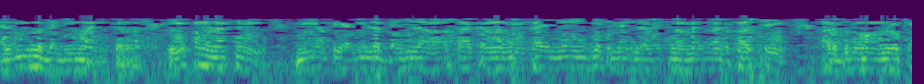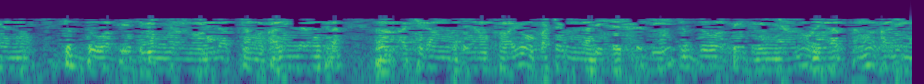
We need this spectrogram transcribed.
ඇලීම බැඳීම අයින් කරනවා. ඒකම නැත්නම් මේ අපි ඇලිලා බැඳිලා ආශා කරන මේකයි මේ විදිහට මැදලා වැටෙනවා මැදලාට පස්සේ අර බුදුහාමුදුරුවෝ කියන්නේ සුද්ධෝ අපේ විඥානෝ නිරත්තම කලින් කරන්නේ අචිරං දයං කායෝ පටන් අධිශේෂදී සුද්ධෝ අපේ විඥානෝ නිරත්තම කලින්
